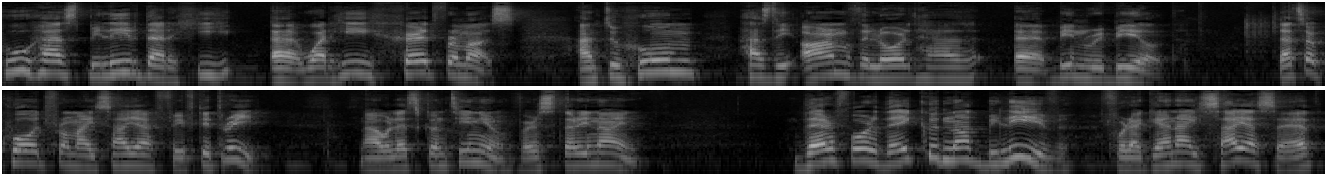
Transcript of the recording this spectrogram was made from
who has believed that he uh, what he heard from us, and to whom has the arm of the Lord ha- uh, been revealed? That's a quote from Isaiah 53. Now let's continue. Verse 39. Therefore they could not believe, for again Isaiah said,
